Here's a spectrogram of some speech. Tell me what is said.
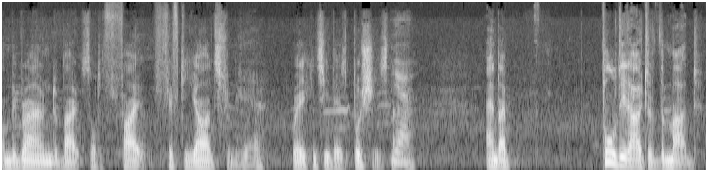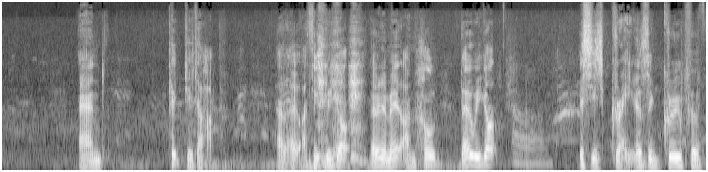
on the ground about sort of five, 50 yards from here, where you can see those bushes now. Yeah. And I pulled it out of the mud and picked it up Hello, I think we got. no, in a minute. I'm hold. No, we got. Oh. This is great. There's a group of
